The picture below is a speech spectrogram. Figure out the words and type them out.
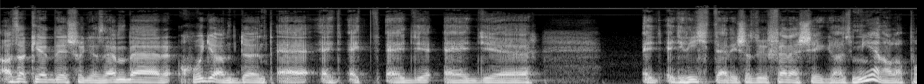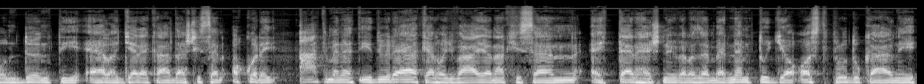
az a kérdés, hogy az ember hogyan dönt -e egy, egy, egy, egy, egy, egy Richter és az ő felesége az milyen alapon dönti el a gyerekáldást, hiszen akkor egy átmeneti időre el kell, hogy váljanak, hiszen egy terhes nővel az ember nem tudja azt produkálni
